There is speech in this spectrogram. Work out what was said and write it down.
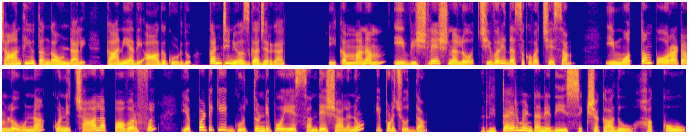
శాంతియుతంగా ఉండాలి కానీ అది ఆగకూడదు కంటిన్యూస్గా జరగాలి. ఇక మనం ఈ విశ్లేషణలో చివరి దశకు వచ్చేశాం. ఈ మొత్తం పోరాటంలో ఉన్న కొన్ని చాలా పవర్ఫుల్ ఎప్పటికీ గుర్తుండిపోయే సందేశాలను ఇప్పుడు చూద్దాం. రిటైర్మెంట్ అనేది శిక్ష కాదు హక్కు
